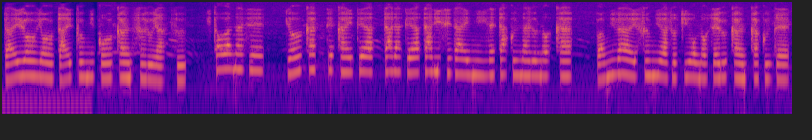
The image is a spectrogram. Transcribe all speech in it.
大容量タイプに交換するやつ。人はなぜ、強化って書いてあったら手当たり次第に入れたくなるのか。バニラアイスに小豆を乗せる感覚で、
